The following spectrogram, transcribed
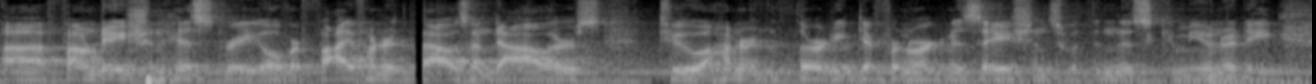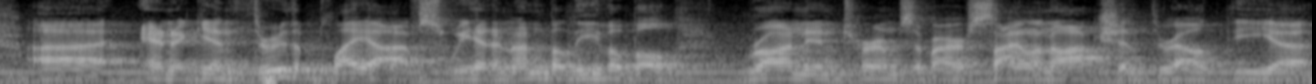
uh, foundation history, over $500,000 to 130 different organizations within this community. Uh, and again, through the playoffs, we had an unbelievable run in terms of our silent auction throughout the, uh,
